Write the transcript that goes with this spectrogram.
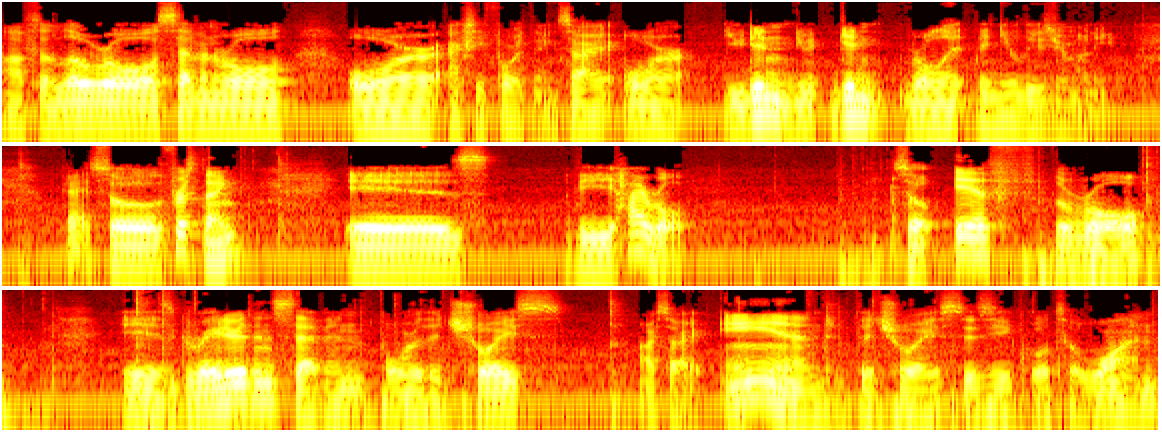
uh, if it's a low roll, a seven roll, or actually four things, sorry, or you didn't you didn't roll it, then you lose your money. Okay, so the first thing is the high roll. So if the roll is greater than seven, or the choice, or sorry, and the choice is equal to one,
